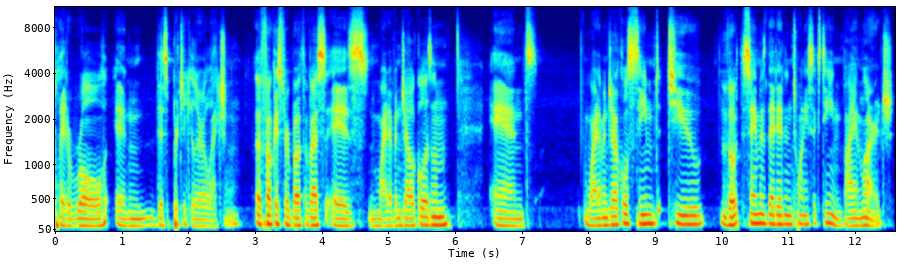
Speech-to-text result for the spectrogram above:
played a role in this particular election. a focus for both of us is white evangelicalism, and white evangelicals seemed to vote the same as they did in 2016 by and large.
